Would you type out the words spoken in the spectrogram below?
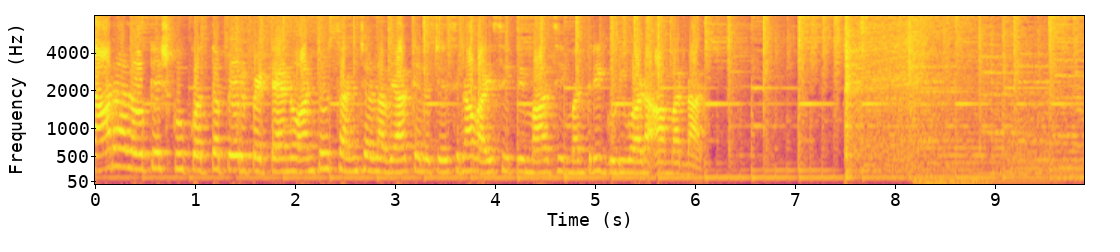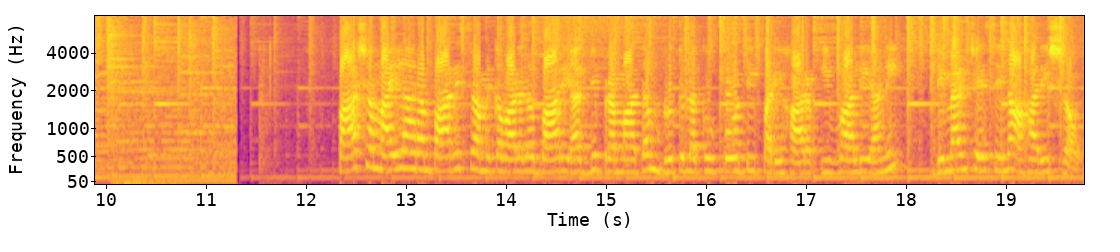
నారా లోకేష్కు కొత్త పేరు పెట్టాను అంటూ సంచలన వ్యాఖ్యలు చేసిన వైసీపీ మాజీ మంత్రి గుడివాడ అమర్నాథ్. పాష మైలారం పారిశ్రామిక వాడలో భారీ అగ్ని ప్రమాదం మృతులకు కోటి పరిహారం ఇవ్వాలి అని డిమాండ్ చేసిన హరీష్ రావు.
